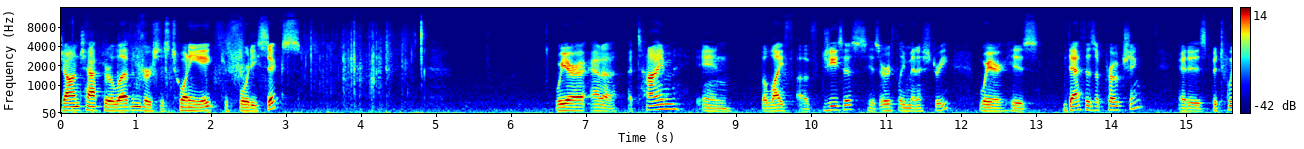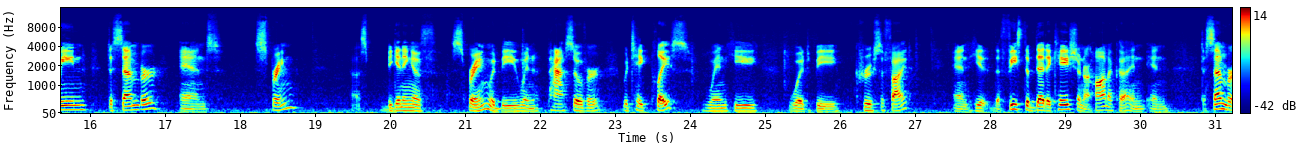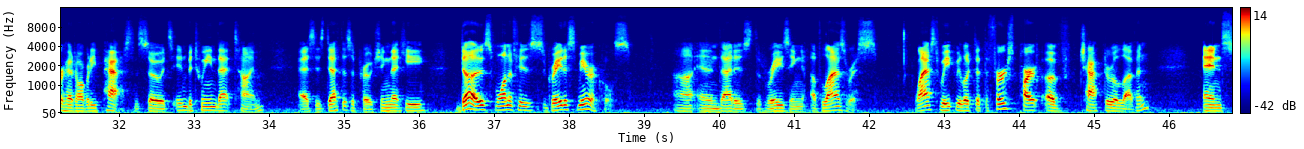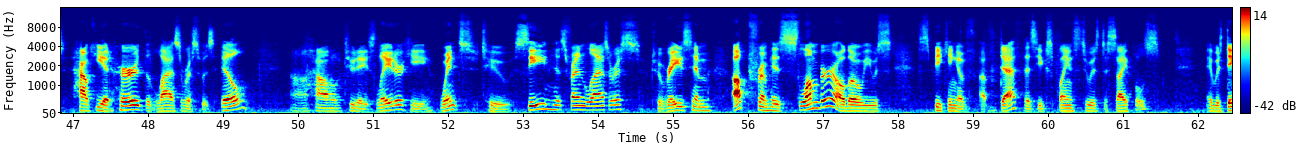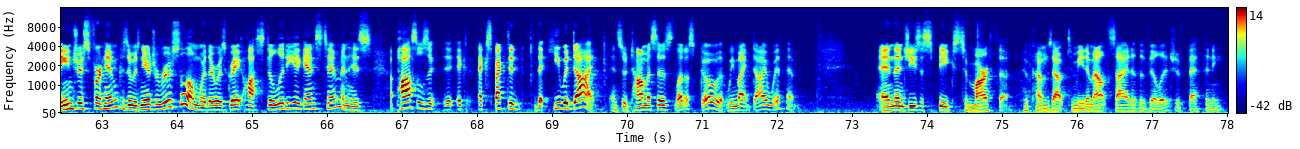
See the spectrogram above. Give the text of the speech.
John chapter 11, verses 28 through 46. We are at a, a time in the life of Jesus, his earthly ministry, where his death is approaching. It is between December and spring. Uh, beginning of spring would be when Passover would take place, when he would be crucified. And he, the Feast of Dedication, or Hanukkah, in, in December had already passed. And so it's in between that time, as his death is approaching, that he does one of his greatest miracles, uh, and that is the raising of Lazarus. Last week we looked at the first part of chapter 11 and how he had heard that Lazarus was ill, uh, how two days later he went to see his friend Lazarus to raise him up from his slumber, although he was speaking of, of death, as he explains to his disciples. It was dangerous for him because it was near Jerusalem where there was great hostility against him, and his apostles ex- expected that he would die. And so Thomas says, Let us go that we might die with him. And then Jesus speaks to Martha, who comes out to meet him outside of the village of Bethany.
